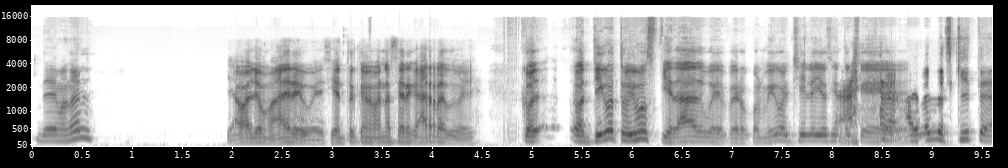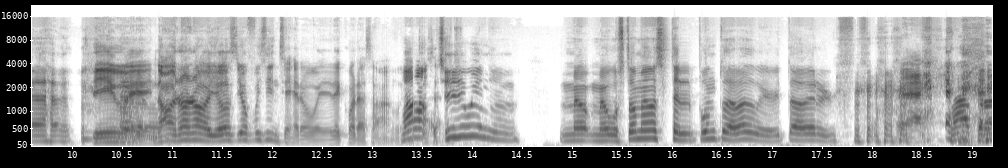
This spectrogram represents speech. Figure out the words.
De Manuel. Ya valió madre, güey. Siento que me van a hacer garras, güey. Con- contigo tuvimos piedad, güey, pero conmigo el Chile yo siento que... Ahí va el desquite. ah. Sí, güey. no, No, no, yo, yo fui sincero, güey, de corazón, güey. No, sí, sí, güey. no. Me, me gustó menos el punto de Abad, güey. Ahorita a ver. No, pero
